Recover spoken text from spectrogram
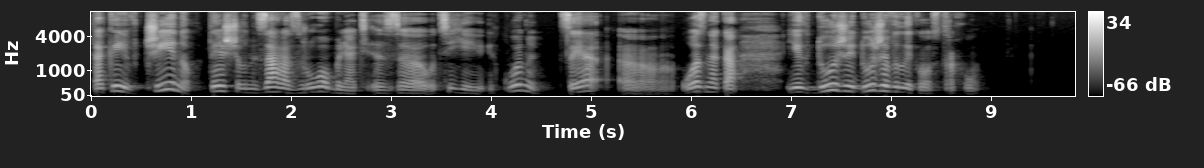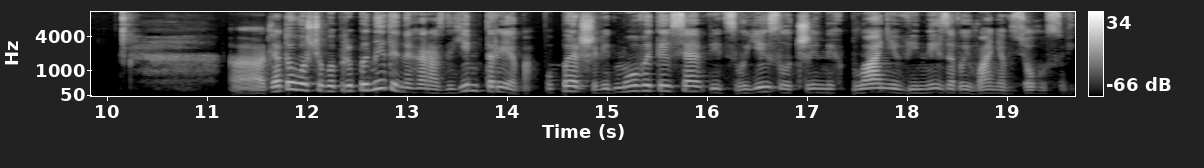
такий вчинок, те, що вони зараз роблять з цією іконою, це е, ознака їх дуже дуже великого страху. Для того, щоб припинити негаразди, їм треба, по-перше, відмовитися від своїх злочинних планів війни завоювання всього світу,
